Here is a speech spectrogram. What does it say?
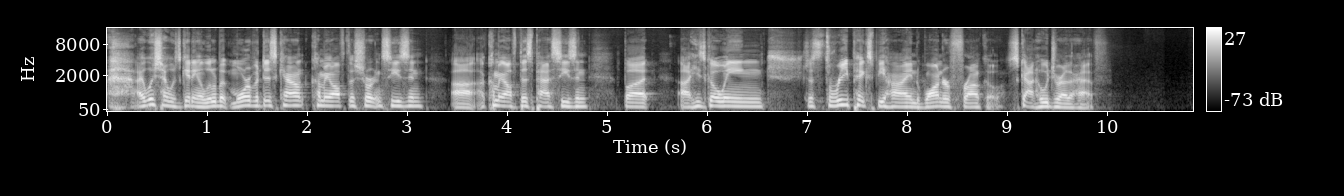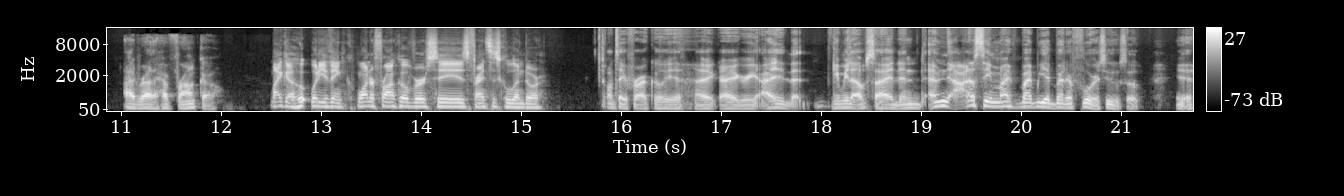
I wish I was getting a little bit more of a discount coming off the shortened season, uh, coming off this past season, but uh, he's going just three picks behind Wander Franco. Scott, who would you rather have? I'd rather have Franco. Micah, what do you think? Wander Franco versus Francisco Lindor? I'll take Franco. Yeah, I, I agree. I that, give me the upside, and, and honestly, might might be a better floor too. So yeah.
